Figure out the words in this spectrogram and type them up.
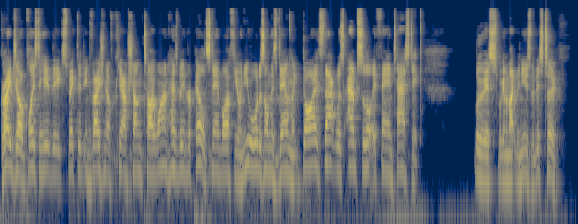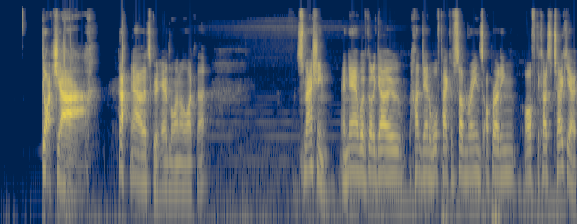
great job. Pleased to hear the expected invasion of Kaohsiung, Taiwan has been repelled. Stand by for your new orders on this downlink. Guys, that was absolutely fantastic. Look at this, we're going to make the news with this too. Gotcha! Ha, ah, that's a good headline, I like that. Smashing. And now we've got to go hunt down a wolf pack of submarines operating off the coast of Tokyo.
